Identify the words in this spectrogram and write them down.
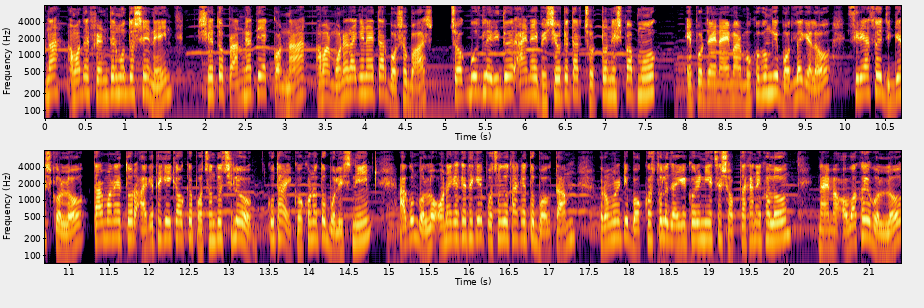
না, আমাদের ফ্রেন্ডদের মধ্যে সে নেই। সে তো প্রাণঘাতী এক কন্যা। আমার মনের আগে নাই তার বসবাস। চোখ বুঝলে হৃদয়ের আয়নায় ভেসে ওঠে তার ছোট্ট নিষ্পাপ মুখ। এ পর্যায়ে নাইমার মুখভঙ্গি বদলে গেল। সিরিয়াস হয়ে জিজ্ঞেস করল, তার মানে তোর আগে থেকেই কাউকে পছন্দ ছিল? কোথায়? কখনো তো বলিসনি? আগুন বলল, অনেক আগে থেকে পছন্দ থাকে তো বলতাম। রমণীটি বক্ষস্থলে জায়গা করে নিয়েছে সপ্তাহখানেক হলো। নাইমা অবাক হয়ে বলল,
